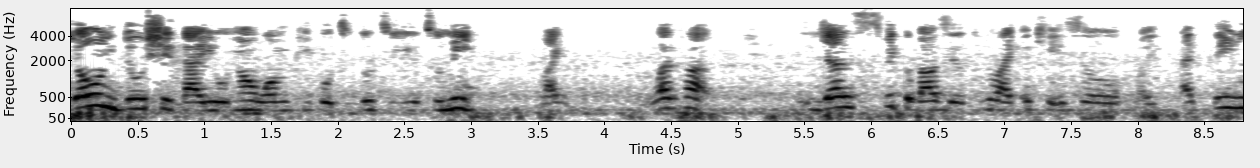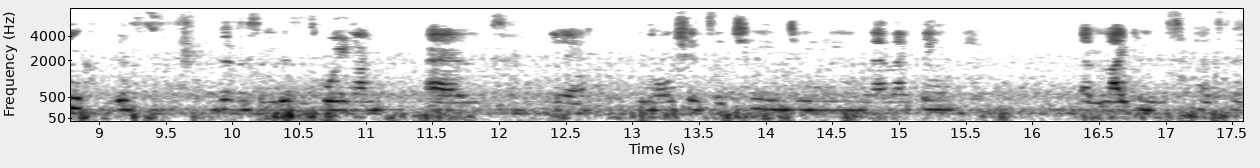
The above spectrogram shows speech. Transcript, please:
don't do shit that you not want people to do to you to me. Like what's up? Just speak about it. Be like, okay, so like I think this this is and this is going on and yeah, emotions are changing and I think I'm liking this person.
